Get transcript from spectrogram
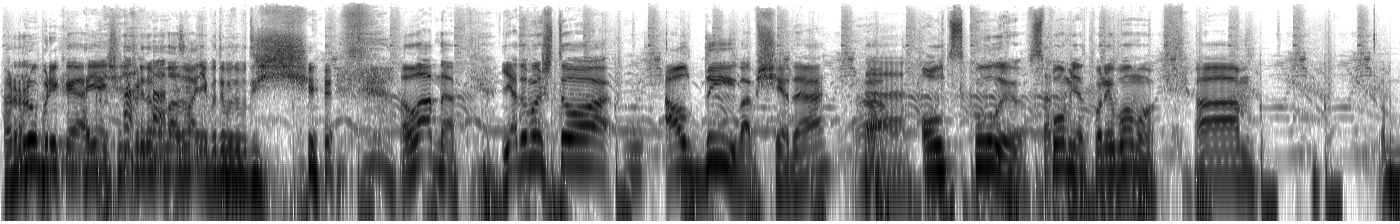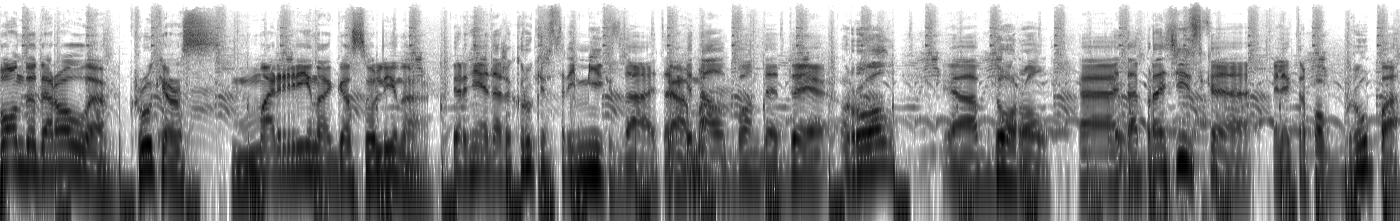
Рубрика, а я еще не придумал название. Ладно, я думаю, что алды вообще, да? Да. Олдскулы вспомнят по-любому. Bonde do Rolê, Crookers, Marina Gasolina. Вернее, даже Crookers ремикс, да. Это Да, оригинал Bonde do Rolê, э, до Ролл. Э, Это бразильская электропоп-группа.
